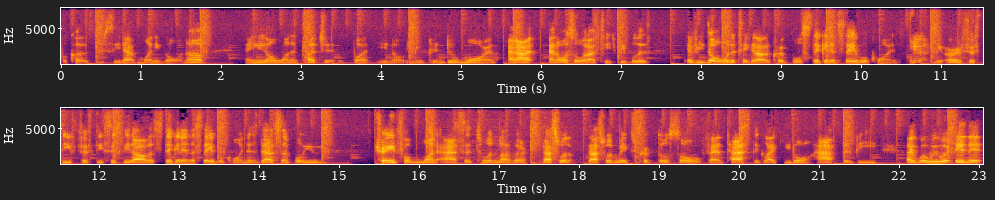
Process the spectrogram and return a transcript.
because you see that money going up and you don't want to touch it, but you know, you can do more. And and I and also what I teach people is if you don't want to take it out of crypto, stick it in stable coins. Yeah. You earn 50, 50, 60 dollars, stick it in a stable coin. It's that simple. You trade from one asset to another. That's what that's what makes crypto so fantastic. Like you don't have to be like when we were in it,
